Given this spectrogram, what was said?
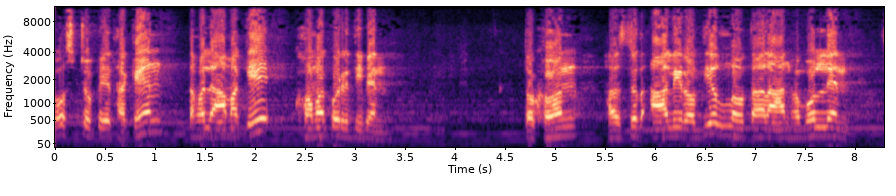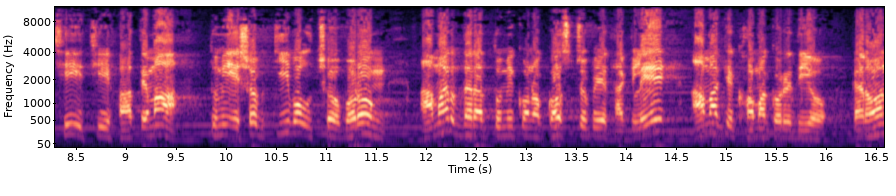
কষ্ট পেয়ে থাকেন, তাহলে আমাকে ক্ষমা করে দিবেন। তখন হজরত আলী রদিয়াল্লাহ তাআলা আনহু বললেন, ছি ছি, ফাতেমা, তুমি এসব কি বলছো? বরং আমার দ্বারা তুমি কোনো কষ্ট পেয়ে থাকলে আমাকে ক্ষমা করে দিও। কারণ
